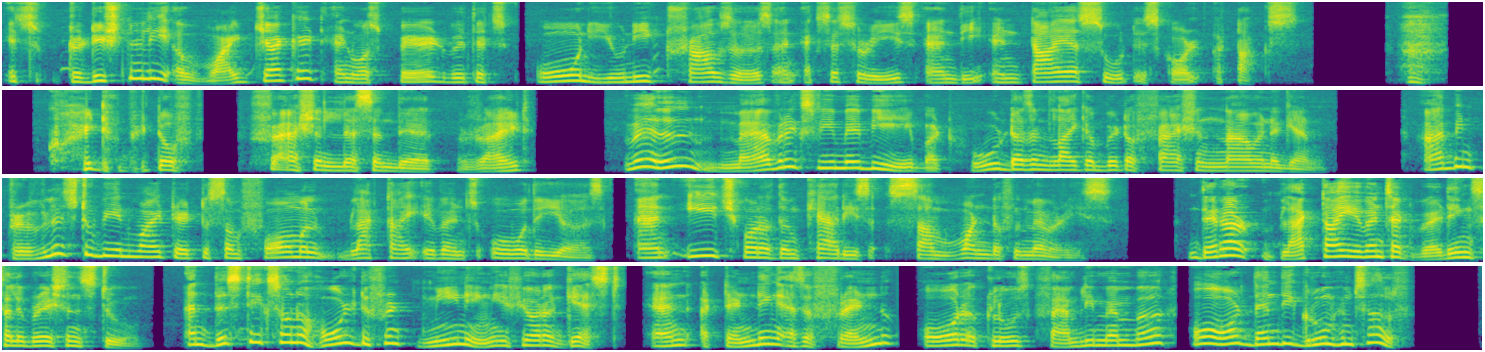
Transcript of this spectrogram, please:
It's traditionally a white jacket and was paired with its own unique trousers and accessories, and the entire suit is called a tux. quite a bit of fashion lesson there, right? Well, mavericks we may be, but who doesn't like a bit of fashion now and again? I've been privileged to be invited to some formal black tie events over the years, and each one of them carries some wonderful memories. There are black tie events at wedding celebrations too, and this takes on a whole different meaning if you are a guest and attending as a friend or a close family member or then the groom himself.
